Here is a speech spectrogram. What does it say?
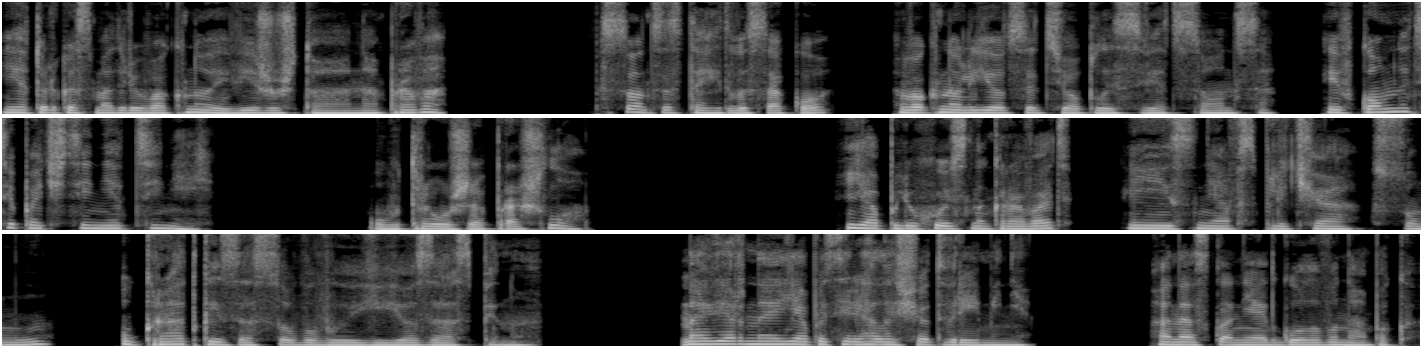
Я только смотрю в окно и вижу, что она права. Солнце стоит высоко, в окно льётся тёплый свет солнца, и в комнате почти нет теней. Утро уже прошло. Я плюхаюсь на кровать и, сняв с плеча суму, украдкой засовываю её за спину. Наверное, я потеряла счёт времени. Она склоняет голову набок.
